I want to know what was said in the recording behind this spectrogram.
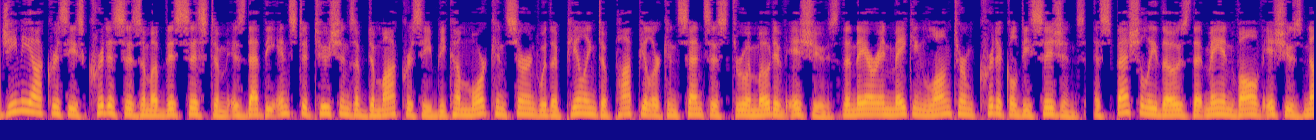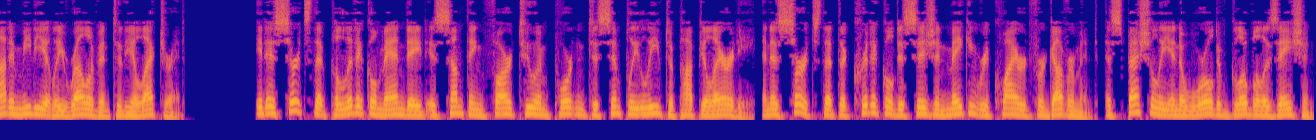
Geniocracy's criticism of this system is that the institutions of democracy become more concerned with appealing to popular consensus through emotive issues than they are in making long-term critical decisions, especially those that may involve issues not immediately relevant to the electorate. It asserts that political mandate is something far too important to simply leave to popularity, and asserts that the critical decision-making required for government, especially in a world of globalization,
